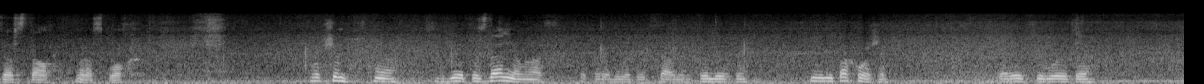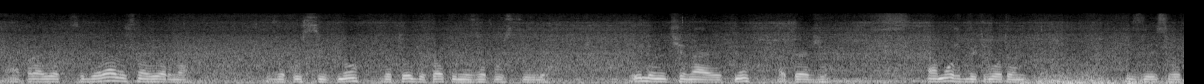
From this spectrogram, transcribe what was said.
застал врасплох. В общем, э, где это здание у нас, которое было представлено, то ли это ну, не похоже. Скорее всего, это а, проект собирались, наверное, запустить, но в итоге так и не запустили. Или начинают, ну, опять же. А может быть, вот он, здесь вот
